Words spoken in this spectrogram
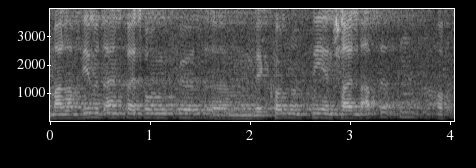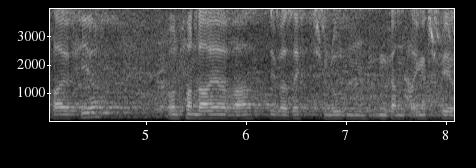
Mal haben wir mit ein, zwei Toren geführt. Ähm, wir konnten uns nie entscheidend absetzen auf 3, 4. Und von daher war es über 60 Minuten ein ganz enges Spiel.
